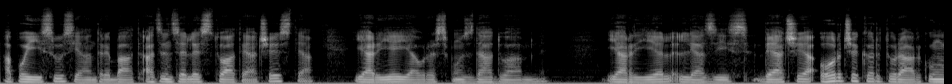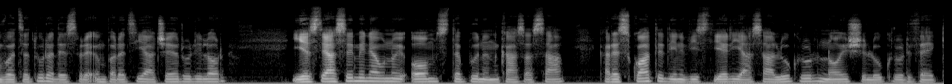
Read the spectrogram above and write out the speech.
Apoi Iisus i-a întrebat, ați înțeles toate acestea? Iar ei au răspuns, da, Doamne. Iar el le-a zis, de aceea orice cărturar cu învățătură despre împărăția cerurilor este asemenea unui om stăpân în casa sa, care scoate din vistieria sa lucruri noi și lucruri vechi.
